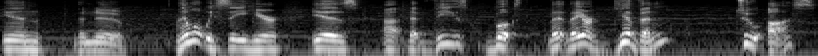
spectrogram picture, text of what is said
in the New. And then what we see here is uh, that these books that they are given to us.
